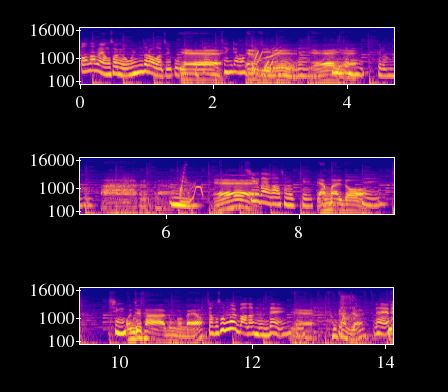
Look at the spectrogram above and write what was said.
떠남의 영성이 너무 힘들어가지고 예, 비타민 챙겨 먹고 에너지를. 네, 예, 힘든 그런 거. 아, 그렇구나. 음, 예. 치우다가 저렇게 또- 양말도 네. 신고 언제 사둔 건가요? 저거 선물 받았는데 또- 예. 성탄절? 네, 네.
